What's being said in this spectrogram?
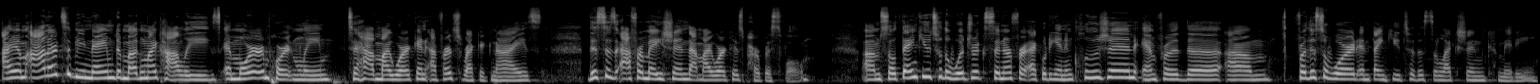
I am honored to be named among my colleagues, and more importantly, to have my work and efforts recognized. This is affirmation that my work is purposeful. Um, so thank you to the Woodrick Center for Equity and Inclusion and for, the, um, for this award, and thank you to the selection committee.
